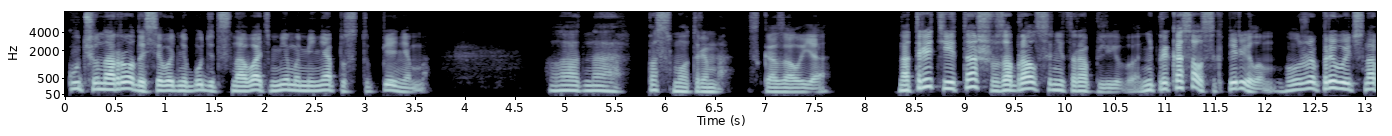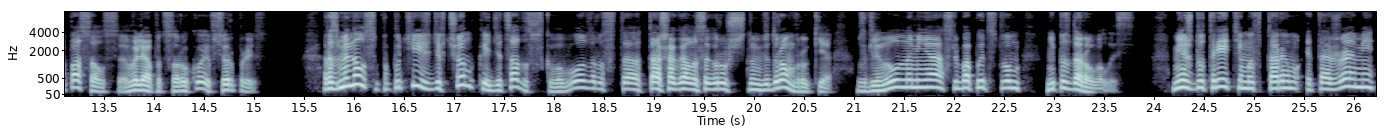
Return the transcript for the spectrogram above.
Кучу народа сегодня будет сновать мимо меня по ступеням. «Ладно, посмотрим», — сказал я. На третий этаж взобрался неторопливо, не прикасался к перилам, уже привычно опасался вляпаться рукой в сюрприз. Разминулся по пути с девчонкой детсадовского возраста, та шагала с игрушечным ведром в руке, взглянула на меня с любопытством, не поздоровалась. Между третьим и вторым этажами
